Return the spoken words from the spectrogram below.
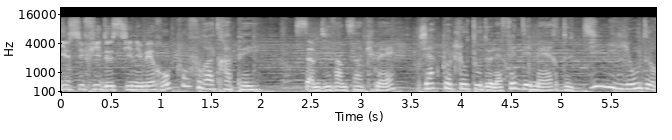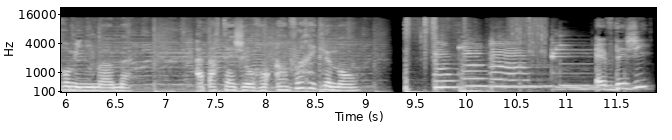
Il suffit de six numéros pour vous rattraper. Samedi 25 mai, jackpot loto de la fête des mères de 10 millions d'euros minimum. À partager au rang 1 voire règlement. FDJ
